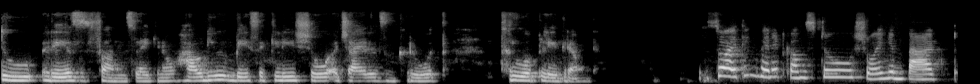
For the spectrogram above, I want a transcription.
to raise funds? Like, you know, how do you basically show a child's growth through a playground? So I think when it comes to showing impact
